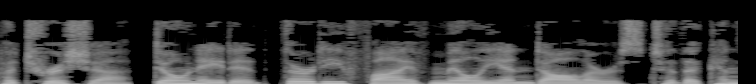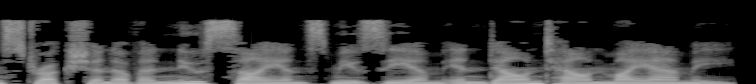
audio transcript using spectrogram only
Patricia, donated $35 million to the construction of a new science museum in downtown Miami.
